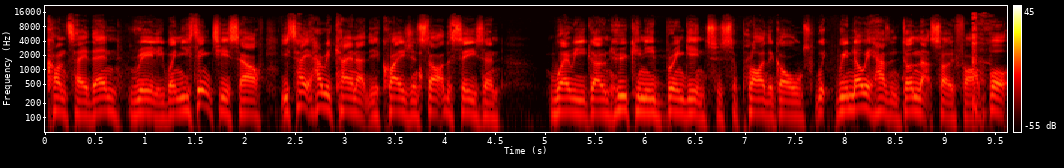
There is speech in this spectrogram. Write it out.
Conte. Then, really, when you think to yourself, you take Harry Kane out of the equation, start of the season where are you going? Who can you bring in to supply the goals? We, we know he hasn't done that so far, but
